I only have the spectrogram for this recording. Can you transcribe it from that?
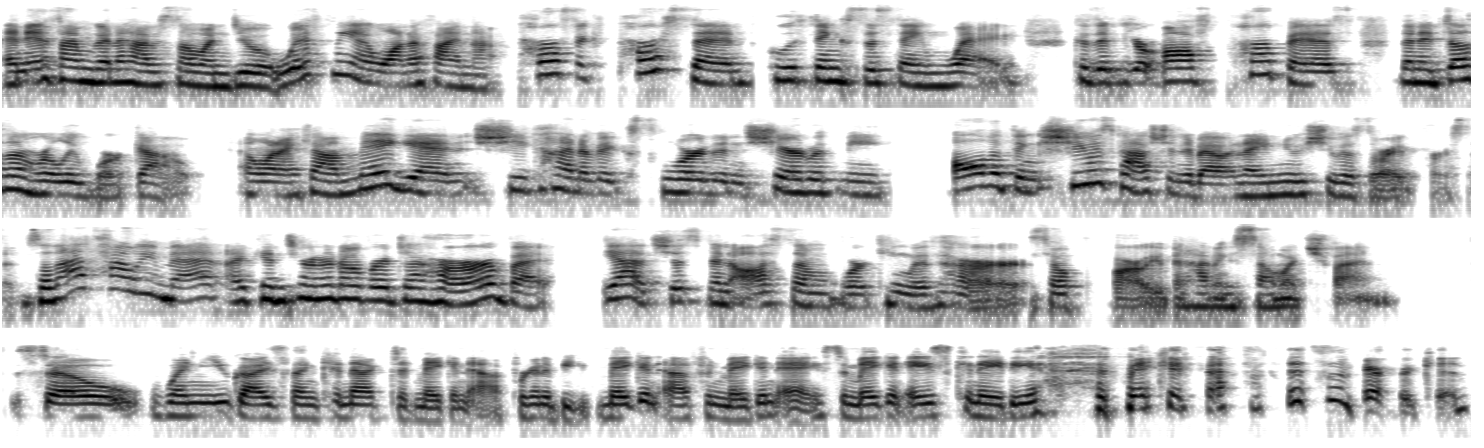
And if I'm going to have someone do it with me, I want to find that perfect person who thinks the same way. Because if you're off purpose, then it doesn't really work out. And when I found Megan, she kind of explored and shared with me all the things she was passionate about. And I knew she was the right person. So that's how we met. I can turn it over to her. But yeah, it's just been awesome working with her so far. We've been having so much fun. So when you guys then connected Megan F, we're going to be Megan F and Megan A. So Megan A is Canadian, Megan F is American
